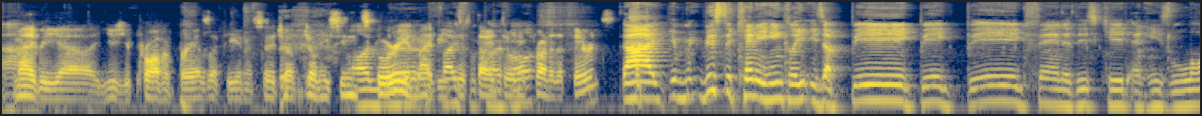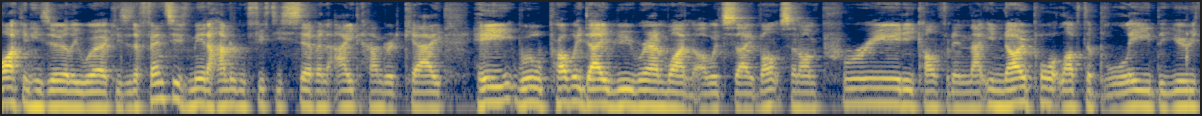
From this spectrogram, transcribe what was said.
Um, Maybe uh, use your private browser if you're going to search up Johnny Sin's story, and maybe Facebook just don't do it in front of the parents. Uh, Mr. Kenny Hinkley is a big, big, big fan of this kid, and he's liking his early work. He's a defensive mid, 157, 800k. He will probably debut round one, I would say, Bonts, and I'm pretty confident in that. You know, Port love to bleed the youth.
